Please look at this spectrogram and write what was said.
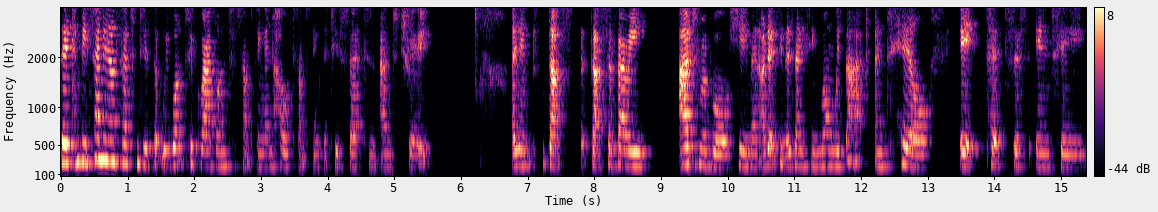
there can be so many uncertainties that we want to grab onto something and hold something that is certain and true i think that's that's a very admirable human i don't think there's anything wrong with that until it puts us into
